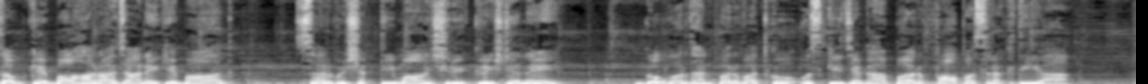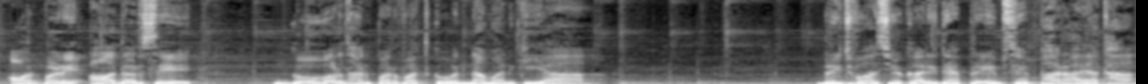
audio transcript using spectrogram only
सबके बाहर आ जाने के बाद सर्वशक्तिमान श्री कृष्ण ने गोवर्धन पर्वत को उसकी जगह पर वापस रख दिया और बड़े आदर से गोवर्धन पर्वत को नमन किया। ब्रिजवासियों का हृदय प्रेम से भर आया था।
